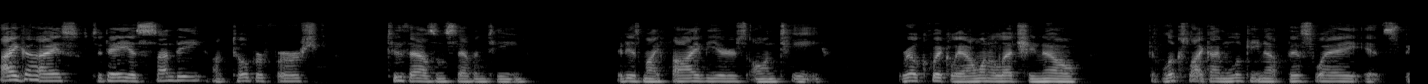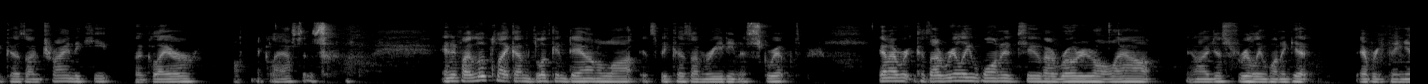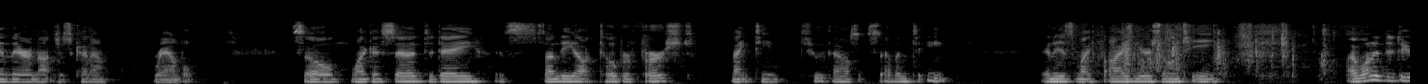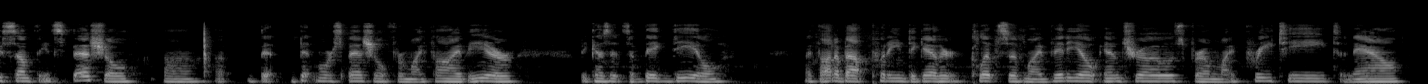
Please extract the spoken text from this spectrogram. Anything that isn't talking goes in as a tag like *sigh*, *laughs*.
Hi guys, today is Sunday, October 1st, 2017. It is my five years on T. Real quickly, I want to let you know if it looks like I'm looking up this way, it's because I'm trying to keep the glare off my glasses. *laughs* and if I look like I'm looking down a lot, it's because I'm reading a script. And I, because I really wanted to, I wrote it all out, and I just really want to get everything in there and not just kind of ramble. So, like I said, today is Sunday, October 1st, 19, 2017, and it is my five years on T. I wanted to do something special, uh, a bit, bit more special for my five year because it's a big deal. I thought about putting together clips of my video intros from my pre-T to now,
